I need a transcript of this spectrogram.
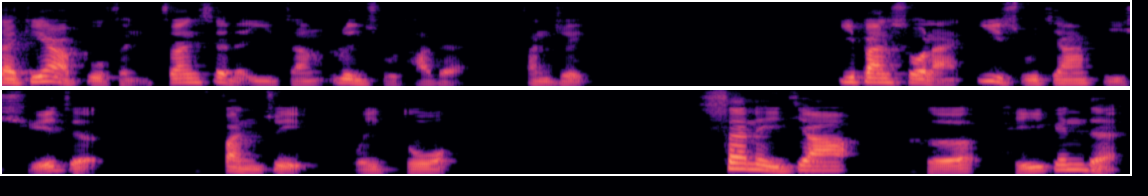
在第二部分专设了一章论述他的犯罪。一般说来，艺术家比学者犯罪。为多，塞内加和培根的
